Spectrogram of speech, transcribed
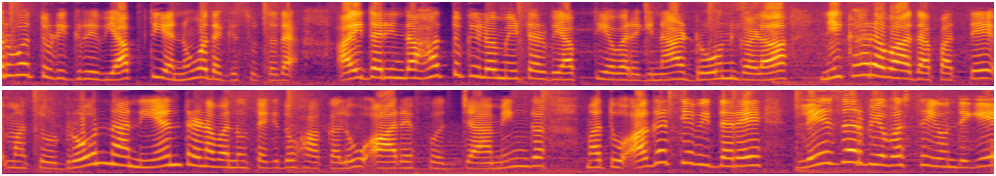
ಅರವತ್ತು ಡಿಗ್ರಿ ವ್ಯಾಪ್ತಿಯನ್ನು ಒದಗಿಸುತ್ತದೆ. ಐದರಿಂದ ಹತ್ತು ಕಿಲೋಮೀಟರ್ ವ್ಯಾಪ್ತಿಯವರೆಗಿನ ಡ್ರೋನ್ಗಳ ನಿಖರವಾದ ಪತ್ತೆ ಮತ್ತು ಡ್ರೋನ್ನ ನಿಯಂತ್ರಣವನ್ನು ತೆಗೆದುಹಾಕಲು ಆರ್ಎಫ್ ಜಾಮಿಂಗ್ ಮತ್ತು ಅಗತ್ಯವಿದ್ದರೆ ಲೇಸರ್ ವ್ಯವಸ್ಥೆಯೊಂದಿಗೆ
